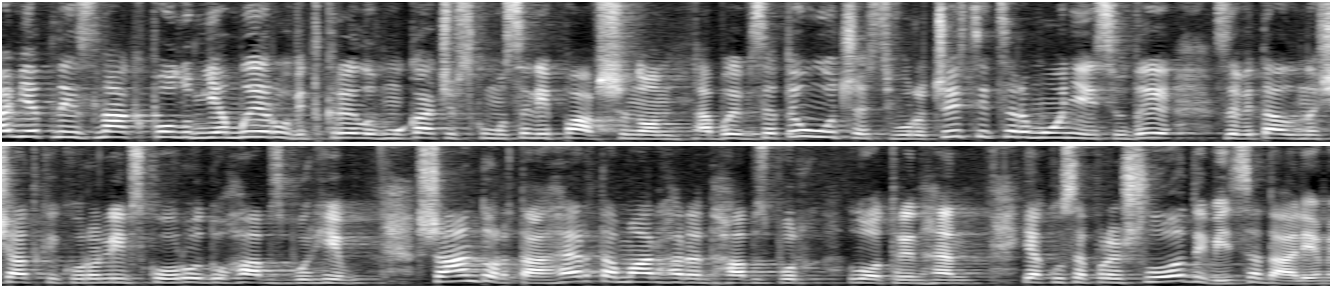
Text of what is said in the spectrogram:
Пам'ятний знак полум'я миру відкрили в Мукачівському селі Павшино. Аби взяти участь в урочистій церемонії, сюди завітали нащадки королівського роду Габсбургів Шандор та Герта Маргарет Габсбург Лотрінген. Як усе пройшло, дивіться далі.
